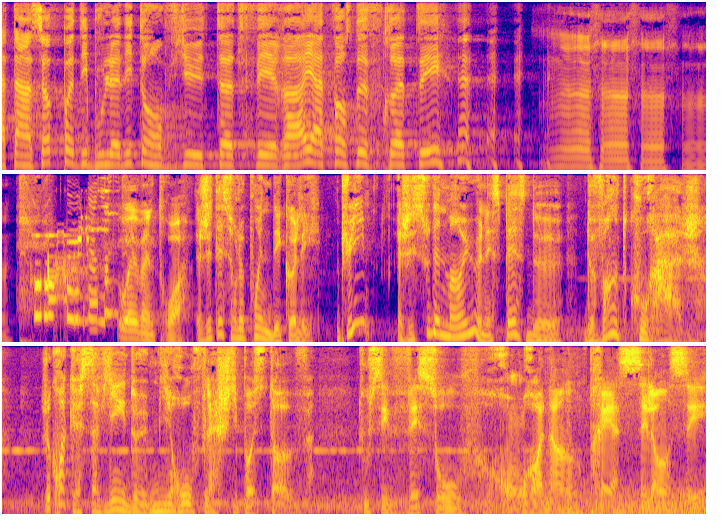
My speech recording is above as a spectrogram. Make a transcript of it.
Attention de pas déboulonner ton vieux tas de ferraille à force de frotter. Ouais, 23. J'étais sur le point de décoller. Puis, j'ai soudainement eu une espèce de, de vent de courage. Je crois que ça vient de Miro Flashipostov. Tous ces vaisseaux ronronnants, prêts à s'élancer.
